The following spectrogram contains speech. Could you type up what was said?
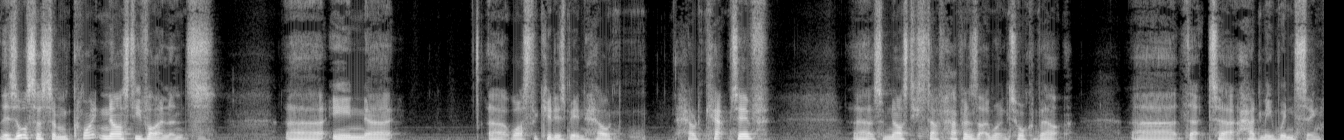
there's also some quite nasty violence uh, in uh, uh, whilst the kid is being held held captive. Uh, some nasty stuff happens that I won't talk about that had me wincing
